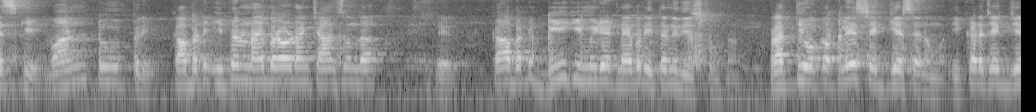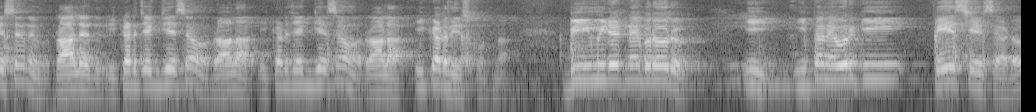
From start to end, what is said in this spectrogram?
ఎస్కి వన్ టూ త్రీ కాబట్టి ఇతను నైబర్ అవడానికి ఛాన్స్ ఉందా? లేదు. కాబట్టి బీకి ఇమీడియట్ నైబర్ ఇతన్ని తీసుకుంటాను ప్రతి ఒక్క ప్లేస్ చెక్ చేశాను ఇక్కడ చెక్ చేశాను రాలేదు. ఇక్కడ చెక్ చేసాం రాలా. ఇక్కడ చెక్ చేసాం రాలా. ఇక్కడ తీసుకుంటున్నాను బి ఇమీడియట్ నైబర్ ఎవరు? ఈ ఇతను ఎవరికి ఫేస్ చేశాడో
